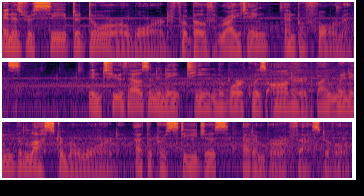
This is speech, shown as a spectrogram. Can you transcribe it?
and has received a Dora Award for both writing and performance. In 2018, the work was honored by winning the Lustrum Award at the prestigious Edinburgh Festival.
